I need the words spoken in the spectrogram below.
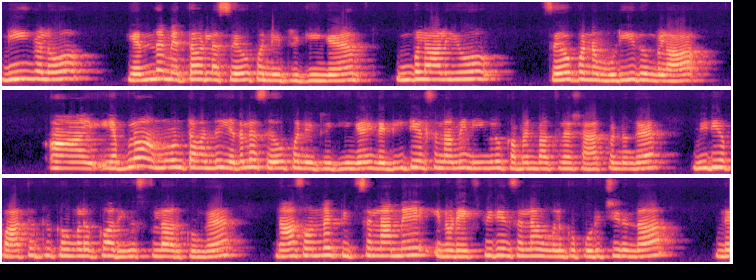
நீங்களும் எந்த மெத்தடில் சேவ் பண்ணிகிட்ருக்கீங்க உங்களாலேயும் சேவ் பண்ண முடியுதுங்களா? எவ்வளோ அமௌண்ட்டை வந்து எதில் சேவ் பண்ணிகிட்ருக்கீங்க இந்த டீட்டெயில்ஸ் எல்லாமே நீங்களும் கமெண்ட் பாக்ஸில் ஷேர் பண்ணுங்கள் வீடியோ பார்த்துட்ருக்கவங்களுக்கும் அது யூஸ்ஃபுல்லாக இருக்குங்க. நான் சொன்ன டிப்ஸ் எல்லாமே என்னோடய எக்ஸ்பீரியன்ஸ் எல்லாம் உங்களுக்கு பிடிச்சிருந்தா இந்த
